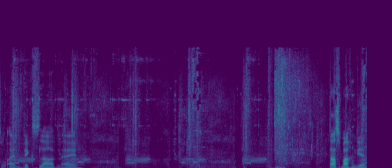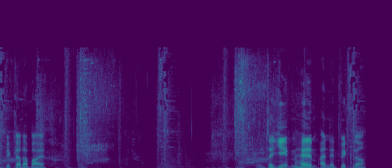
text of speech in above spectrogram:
so ein Wichsladen, ey. Das machen die Entwickler dabei. Unter jedem Helm ein Entwickler.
